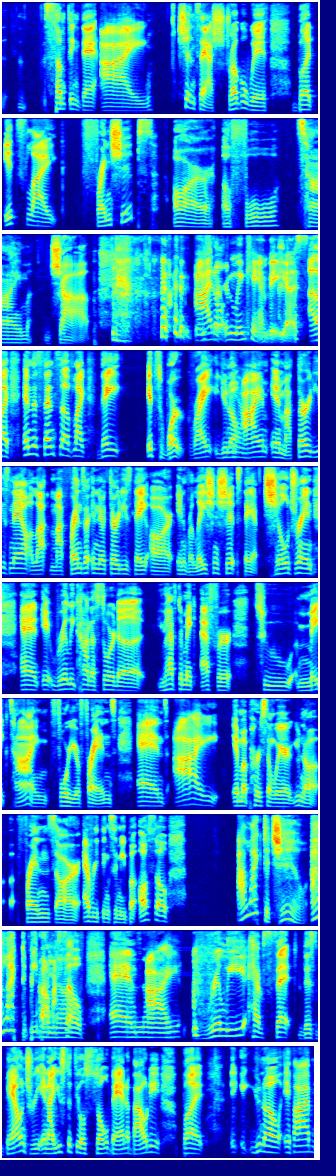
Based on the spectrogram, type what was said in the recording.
something that I shouldn't say I struggle with, but it's like friendships are a full time job. I don't certainly can be. Yes. I like in the sense of like they it's work, right? You know, yeah. I am in my 30s now. A lot my friends are in their 30s. They are in relationships, they have children, and it really kind of sort of you have to make effort to make time for your friends. And I am a person where, you know, friends are everything to me, but also I like to chill. I like to be by myself. And I, I really have set this boundary. And I used to feel so bad about it. But, you know, if I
